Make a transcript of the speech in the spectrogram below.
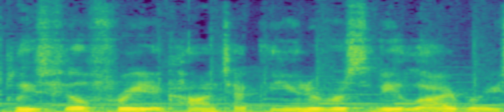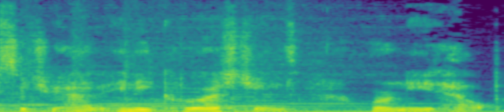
Please feel free to contact the University Library should you have any questions or need help.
